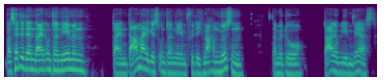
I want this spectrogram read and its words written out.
was hätte denn dein Unternehmen, dein damaliges Unternehmen für dich machen müssen, damit du da geblieben wärst?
